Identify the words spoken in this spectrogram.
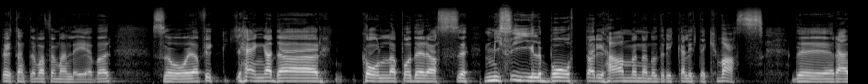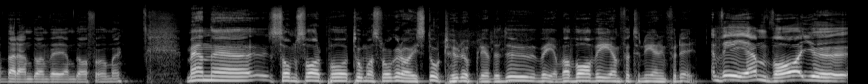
vet jag inte varför man lever. Så jag fick hänga där, kolla på deras missilbåtar i hamnen och dricka lite kvass. Det räddar ändå en VM-dag för mig. Men eh, som svar på Thomas fråga då, i stort, hur upplevde du VM? Vad var VM för turnering för dig? VM var ju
